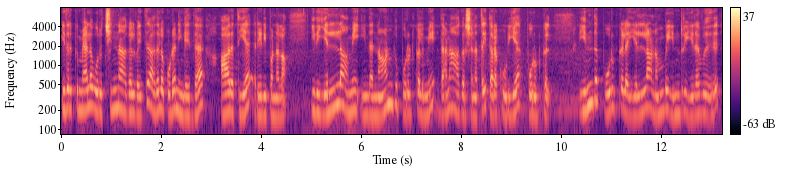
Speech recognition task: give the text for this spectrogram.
இதற்கு மேலே ஒரு சின்ன அகல் வைத்து அதில் கூட நீங்கள் இந்த ஆரத்தியை ரெடி பண்ணலாம். இது எல்லாமே இந்த நான்கு பொருட்களுமே தன ஆகர்ஷணத்தை தரக்கூடிய பொருட்கள். இந்த பொருட்களை எல்லாம் நம்ம இன்று இரவு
